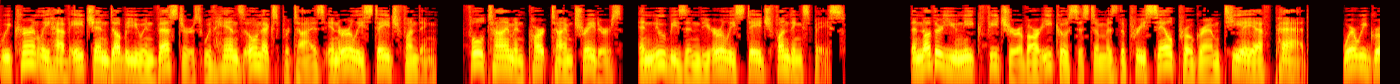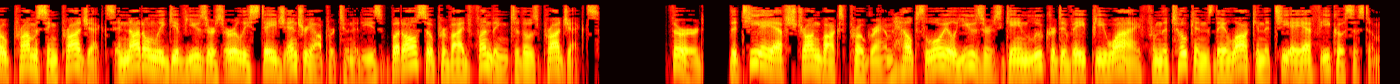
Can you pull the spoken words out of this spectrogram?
We currently have HNW investors with hands on expertise in early stage funding, full time and part time traders, and newbies in the early stage funding space. Another unique feature of our ecosystem is the pre sale program TAF PAD, where we grow promising projects and not only give users early stage entry opportunities but also provide funding to those projects. Third, the TAF Strongbox program helps loyal users gain lucrative APY from the tokens they lock in the TAF ecosystem.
